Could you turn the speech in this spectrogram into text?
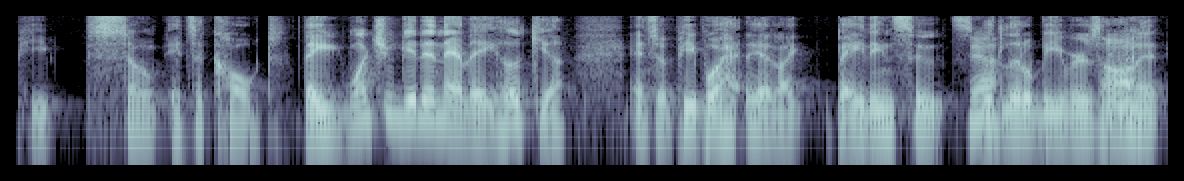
People, so it's a cult. They once you get in there, they hook you. And so people had, had like bathing suits Yeah. with little beavers on it,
